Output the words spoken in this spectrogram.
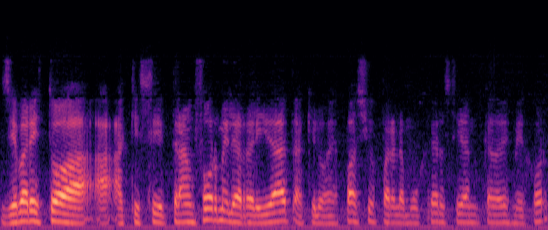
llevar esto a, que se transforme la realidad, a que los espacios para la mujer sean cada vez mejor.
